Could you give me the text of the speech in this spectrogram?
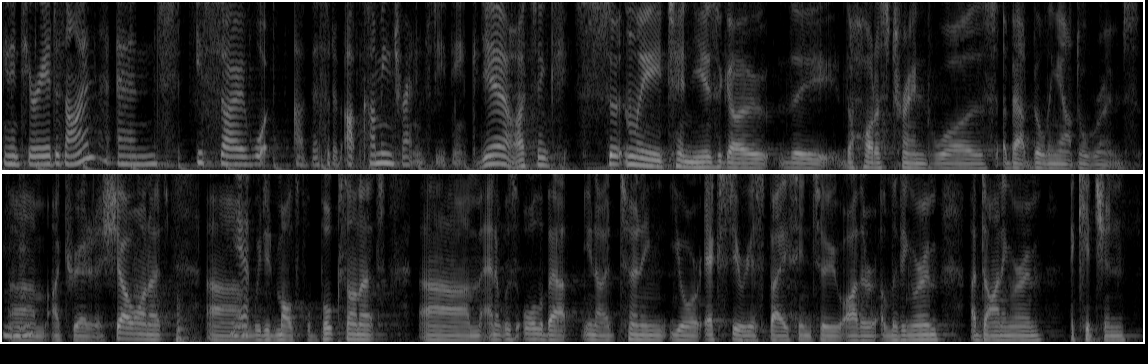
in interior design? And if so, what are the sort of upcoming trends, do you think? Yeah, I think certainly 10 years ago, the, the hottest trend was about building outdoor rooms. Um, I created a show on it. Um, Yep. We did multiple books on it. Um, and it was all about, you know, turning your exterior space into either a living room, a dining room, a kitchen,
